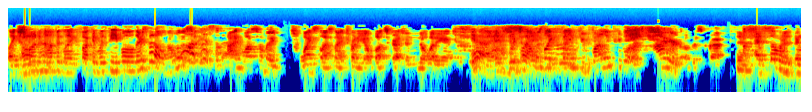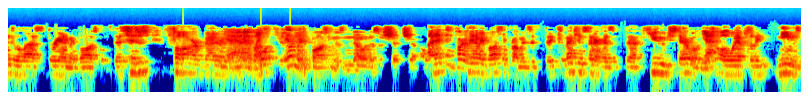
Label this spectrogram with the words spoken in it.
like just Oh, running no. up and like fucking with people. There's been a lot less of that. I watched somebody twice last night try to yell butt scratch and nobody answered. Yeah, it's Which just I was like, thank you. Finally, people are tired of this crap. yeah. As someone who's been to the last three anime Bostons, this is far better Yeah, than that. Well, Anime Boston is known as a shit show. And I think part of the Anime Boston problem is that the convention center has the huge stairwell that Yeah. goes all the way up, so the memes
